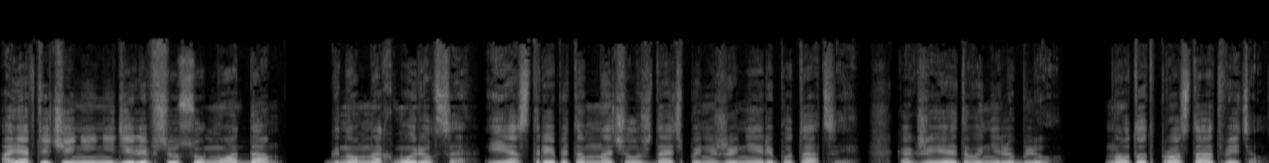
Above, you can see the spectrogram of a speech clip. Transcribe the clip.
а я в течение недели всю сумму отдам». Гном нахмурился, и я с трепетом начал ждать понижения репутации. Как же я этого не люблю. Но тот просто ответил.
